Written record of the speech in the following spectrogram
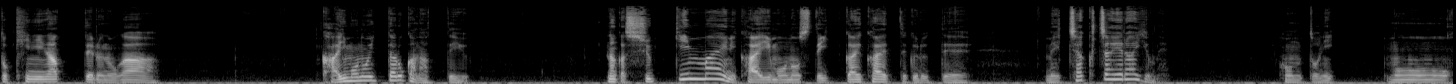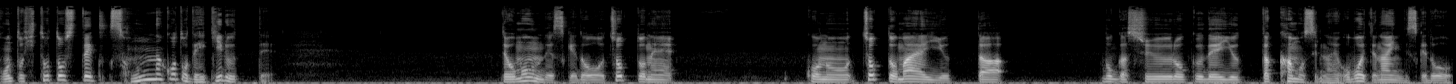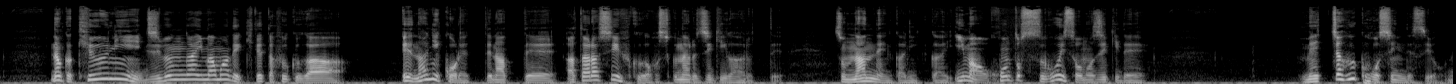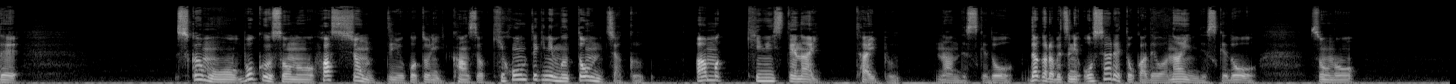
と気になってるのが、買い物行ったろかなっていう。なんか出勤前に買い物して一回帰ってくるって、めちゃくちゃ偉いよね。本当に。もう、本当人としてそんなことできるって。って思うんですけど、ちょっとね、この、ちょっと前言った、僕が収録で言ったかもしれない。覚えてないんですけど、なんか急に自分が今まで着てた服が、え、何これってなって、新しい服が欲しくなる時期があるって。その何年かに一回。今、ほんとすごいその時期で、めっちゃ服欲しいんですよ。で、しかも僕そのファッションっていうことに関しては基本的に無頓着。あんま気にしてないタイプなんですけど、だから別におしゃれとかではないんですけど、その、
